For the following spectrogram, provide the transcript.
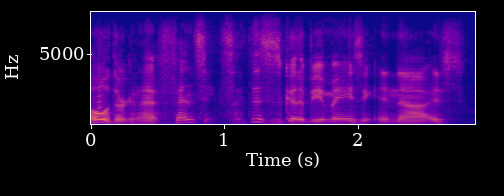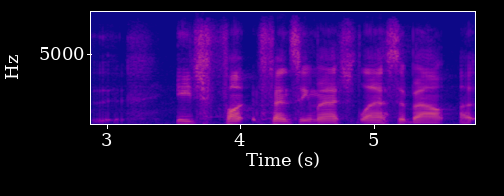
oh, they're gonna have fencing. It's like this is gonna be amazing. And uh, it's each fun, fencing match lasts about a,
